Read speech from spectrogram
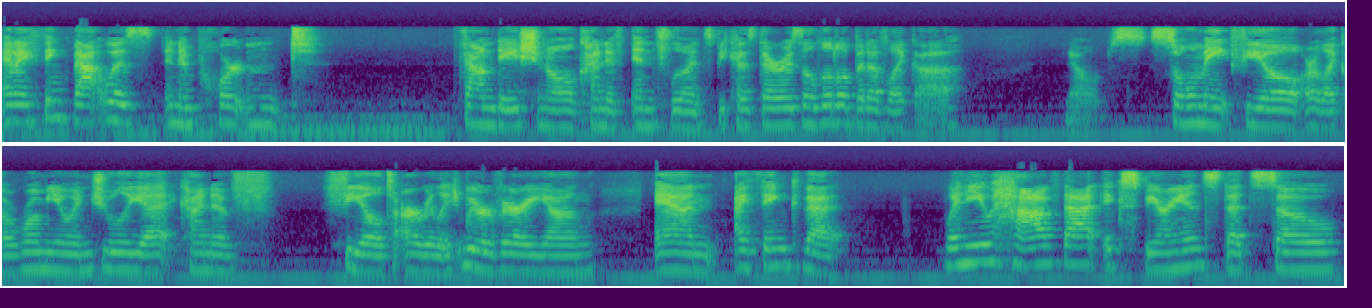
And I think that was an important foundational kind of influence because there is a little bit of like a you know soulmate feel or like a Romeo and Juliet kind of feel to our relation. We were very young and I think that when you have that experience that's so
